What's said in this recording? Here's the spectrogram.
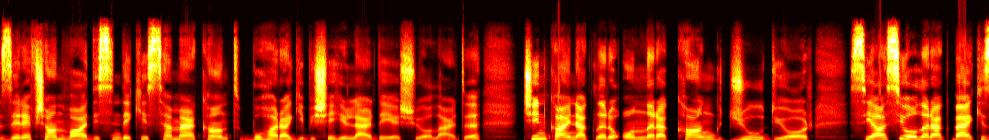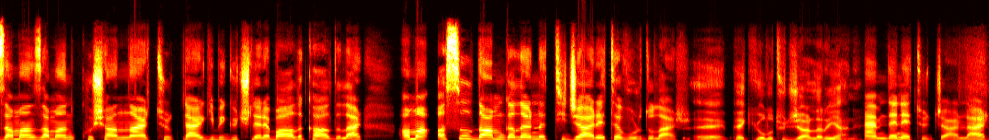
Zerefşan Vadisi'ndeki Semerkant, Buhara gibi şehirlerde yaşıyorlardı. Çin kaynakları onlara Kangju diyor. Siyasi olarak belki zaman zaman Kuşanlar, Türkler gibi güçlere bağlı kaldılar ama asıl damgalarını ticarete vurdular. Ee, pek yolu tüccarları yani. Hem de ne tüccarlar.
